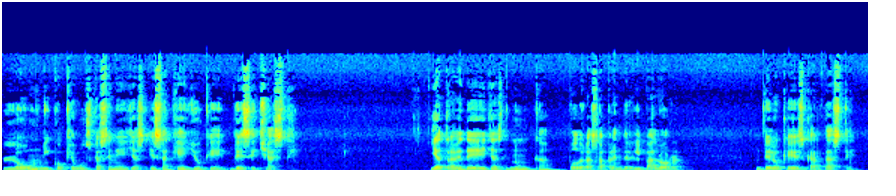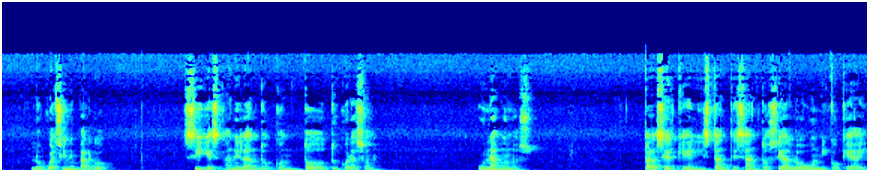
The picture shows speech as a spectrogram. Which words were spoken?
lo único que buscas en ellas es aquello que desechaste. Y a través de ellas nunca podrás aprender el valor de lo que descartaste, lo cual sin embargo sigues anhelando con todo tu corazón. Unámonos para hacer que el instante santo sea lo único que hay,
